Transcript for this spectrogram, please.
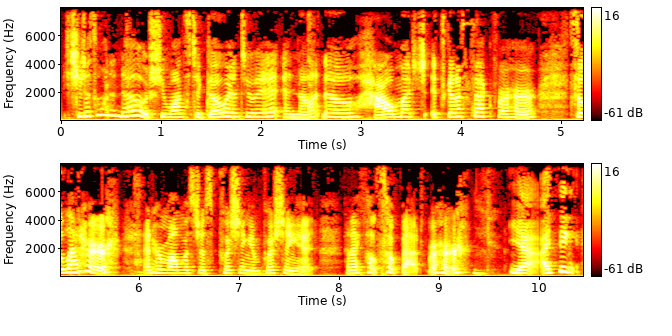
she doesn't want to know. She wants to go into it and not know how much it's going to suck for her. So let her. And her mom was just pushing and pushing it, and I felt so bad for her. Yeah, I think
